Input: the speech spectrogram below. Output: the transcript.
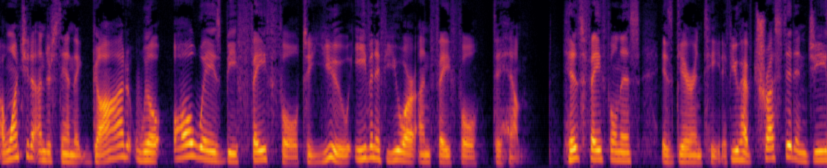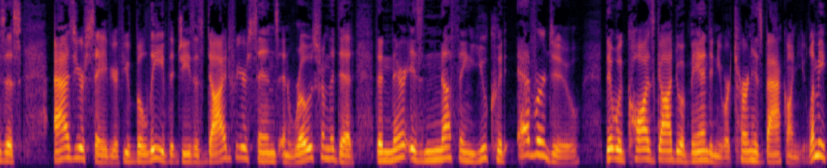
I want you to understand that God will always be faithful to you, even if you are unfaithful to Him. His faithfulness is guaranteed. If you have trusted in Jesus as your Savior, if you've believed that Jesus died for your sins and rose from the dead, then there is nothing you could ever do that would cause God to abandon you or turn his back on you. Let me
